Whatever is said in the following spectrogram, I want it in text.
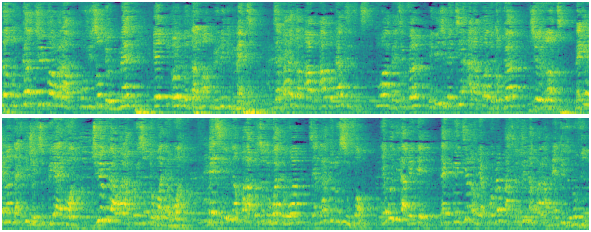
Dans ton cœur, Dieu doit avoir la position de maître et un totalement unique maître. C'est par exemple Apocalypse 3, verset 20, il dit, je me tiens à la porte de ton cœur, je rentre. Mais quand il rentre, il dit, je supplie à toi. Dieu veut avoir la position de roi des rois. Mais s'il n'a pas la position de roi des rois, c'est là que nous souffrons. Je vous dis la vérité, les chrétiens ont des problèmes parce que Dieu n'a pas la maîtrise de nos vies.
